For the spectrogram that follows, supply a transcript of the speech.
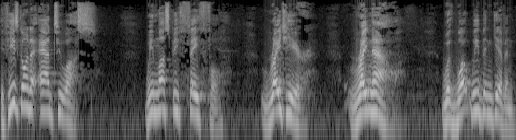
If He's going to add to us, we must be faithful right here, right now, with what we've been given,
